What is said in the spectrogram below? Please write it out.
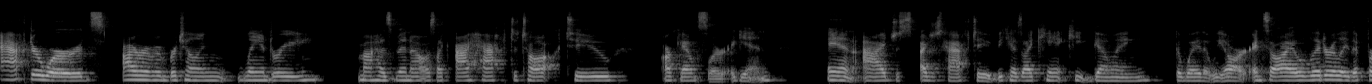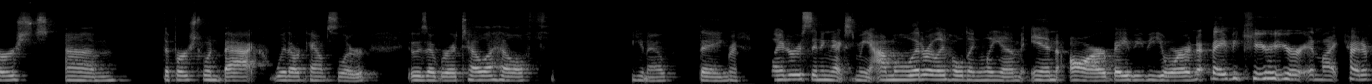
Afterwards, I remember telling Landry, my husband, I was like, I have to talk to our counselor again. And I just I just have to because I can't keep going the way that we are. And so I literally the first um the first one back with our counselor. It was over a telehealth, you know, thing. Right. Landry was sitting next to me. I'm literally holding Liam in our BabyBjörn baby carrier and like kind of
